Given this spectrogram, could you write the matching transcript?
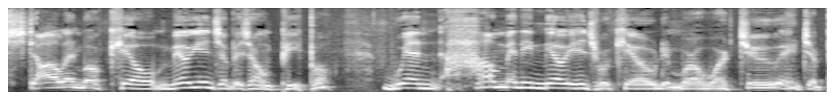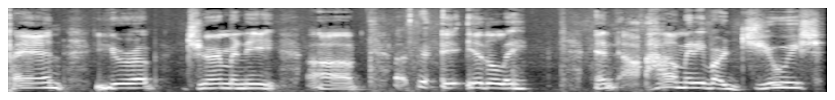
Stalin will kill millions of his own people, when how many millions were killed in World War II in Japan, Europe, Germany, uh, Italy, and how many of our Jewish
